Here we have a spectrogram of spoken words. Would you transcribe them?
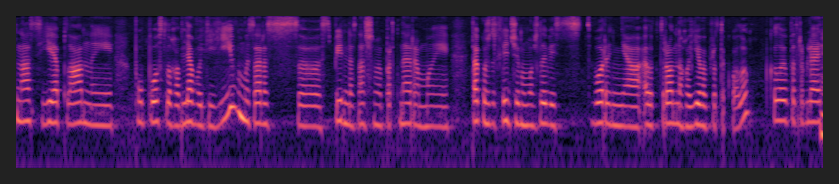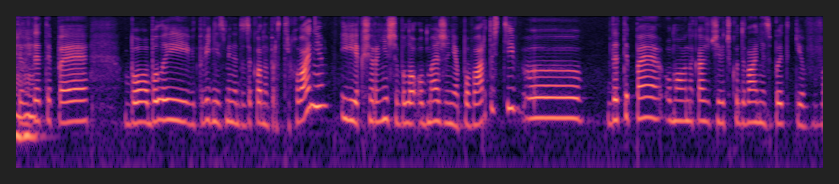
У нас є плани по послугам для водіїв. Ми зараз е, спільно з нашими партнерами також досліджуємо можливість створення електронного європротоколу, коли ви потрапляєте Мгм. в ДТП. Бо були відповідні зміни до закону про страхування, і якщо раніше було обмеження по вартості е, ДТП, умовно кажучи, відшкодування збитків,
